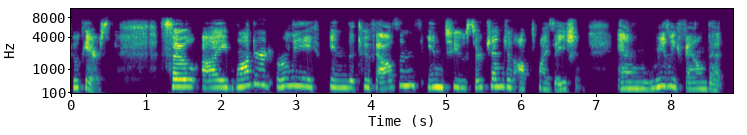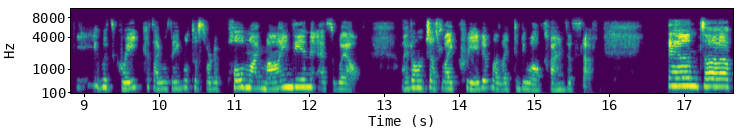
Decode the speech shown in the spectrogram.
who cares? So I wandered early in the 2000s into search engine optimization and really found that it was great because I was able to sort of pull my mind in as well. I don't just like creative, I like to do all kinds of stuff. And uh,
